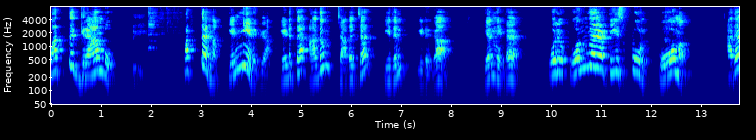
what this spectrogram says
പത്ത് ഗ്രാമ്പു പത്തെണ്ണം എണ്ണി എടുക്കുക. എടുത്ത് അതും ചതച്ച് ഇതിൽ ഇടുക. എന്നിട്ട് ഒരു ഒന്നര ടീസ്പൂൺ ഓമം അത്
